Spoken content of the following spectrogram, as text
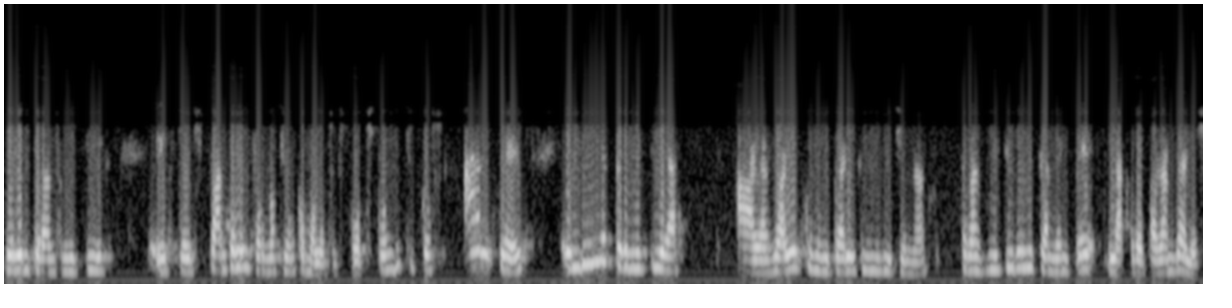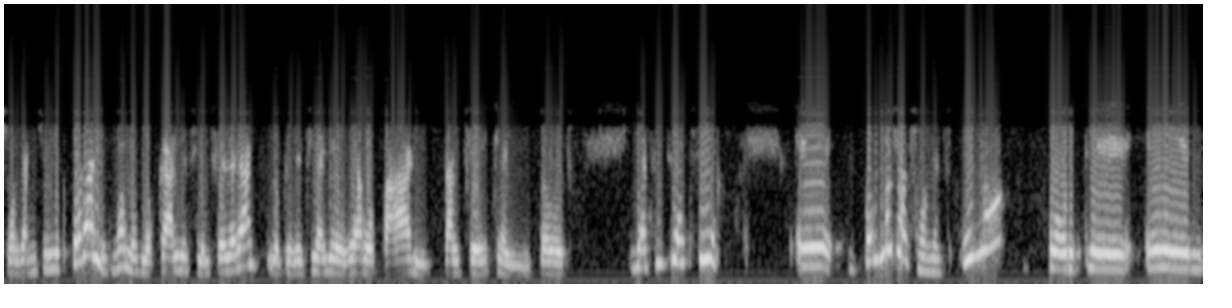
deben transmitir estos, tanto la información como los spots políticos. Antes, el INE permitía a las radios comunitarias indígenas transmitir únicamente la propaganda de los órganos electorales, ¿no? Los locales y el federal, lo que decía yo de a votar y tal fecha y todo eso. Y así se hacía. Eh, por dos razones. Uno, porque, eh,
